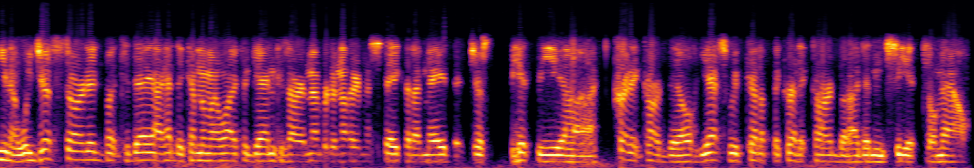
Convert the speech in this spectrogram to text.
you know, we just started, but today I had to come to my wife again because I remembered another mistake that I made that just hit the uh, credit card bill. Yes, we've cut up the credit card, but I didn't see it till now.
